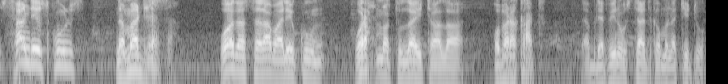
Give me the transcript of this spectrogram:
Sunday schools na madrasa. Wadha, assalamu alaikum warahmatullahi taala wabarakatu. Labda pengine ustadhi kama na kitu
